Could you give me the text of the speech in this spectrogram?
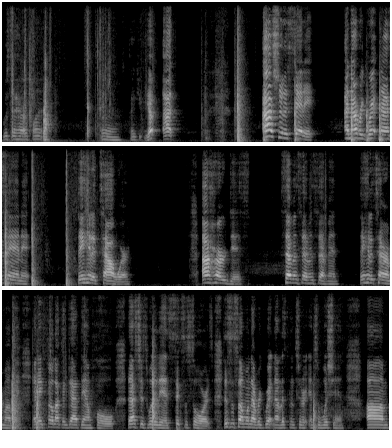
What's the Hierophant? Mm, thank you. Yep. I, I should have said it. And I regret not saying it. They hit a tower. I heard this. 777. They hit a tower moment and they feel like a goddamn fool. That's just what it is. Six of Swords. This is someone that regret not listening to their intuition. Um,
